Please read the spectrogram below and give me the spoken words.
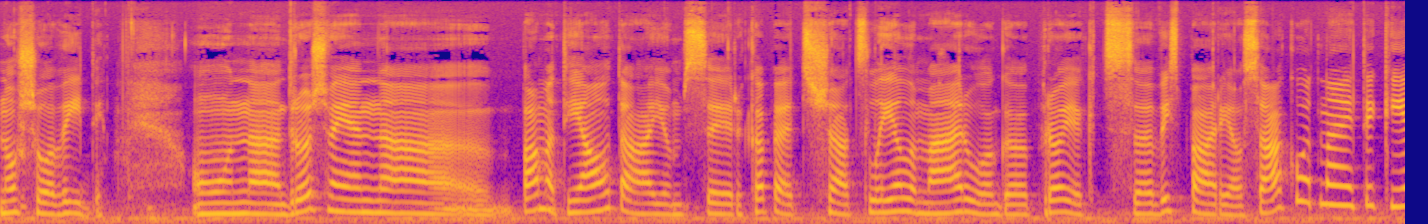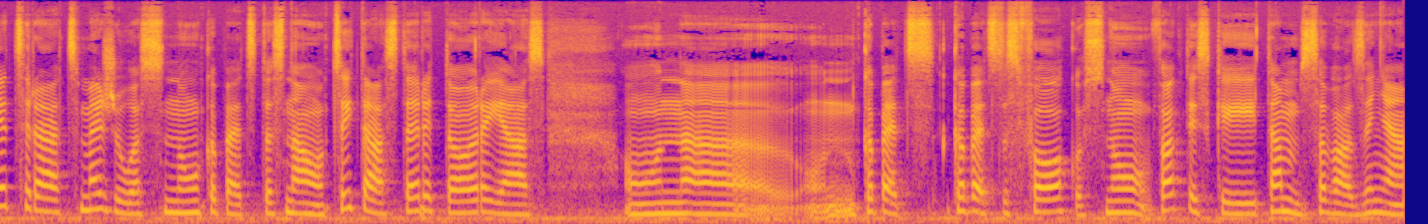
nu, šo vidi. Un, uh, droši vien uh, pamata jautājums ir, kāpēc šāds liela mēroga projekts vispār jau sākotnēji tika iecerēts mežos, nu, kāpēc tas nav citās teritorijās. Uh, Un, uh, un kāpēc, kāpēc tas fokus? Nu, faktiski tam savā ziņā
